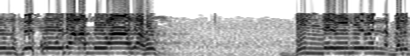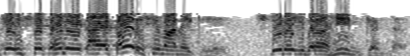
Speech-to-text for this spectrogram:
ينفقون اموالهم باللیل بلکہ اس سے پہلے ایک آیت اور اسی معنی کی ہے، سورہ ابراہیم کے اندر۔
